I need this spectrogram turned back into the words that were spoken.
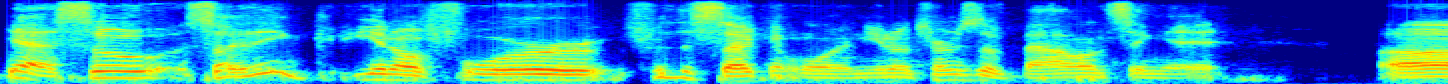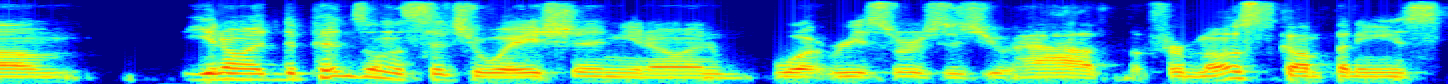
Yeah, so so I think you know for for the second one, you know, in terms of balancing it, um, you know, it depends on the situation, you know, and what resources you have. But for most companies,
